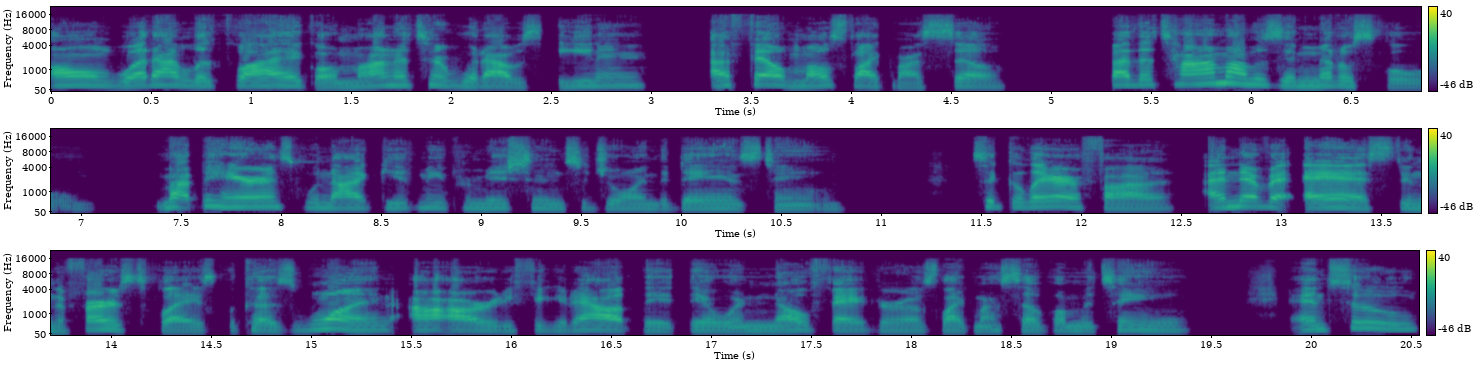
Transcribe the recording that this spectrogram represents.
on what I looked like or monitored what I was eating. I felt most like myself. By the time I was in middle school, my parents would not give me permission to join the dance team. To clarify, I never asked in the first place because one, I already figured out that there were no fat girls like myself on the team. And two,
